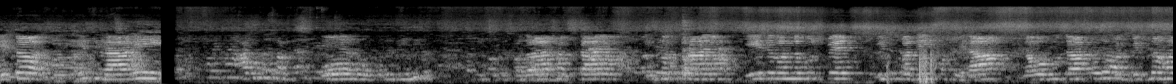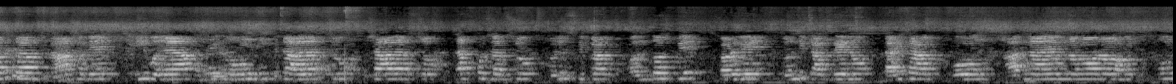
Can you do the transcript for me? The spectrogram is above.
এটা ইসলানি ওম সদাশক্তায় অন্তঃপ্রায় এতগন্ধ পুষ্পে বিনা নবভূতা বিঘ্নহর্তা নাশবে শ্রীবজয়া বিশালাচ্ছু বিশালাচ্ছু রাক্ষসাচ্ছু প্রযুক্তিকাং অন্তস্পে সর্বে চণ্ডিকাগ্রেণ কারিকাং ওম আগ্নায়ম নমো নমঃ, ওম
